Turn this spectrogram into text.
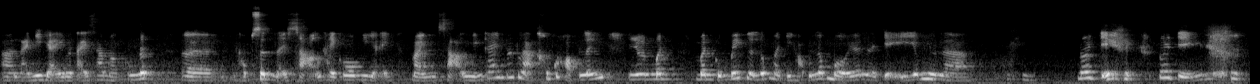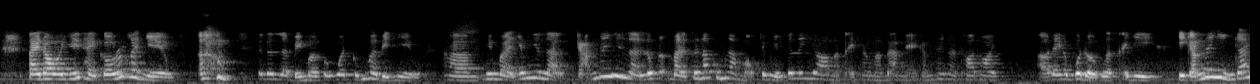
à, lại như vậy mà tại sao mà con nít uh, học sinh lại sợ thầy cô như vậy? Mà sợ những cái rất là không có hợp lý. Như mình mình cũng biết là lúc mà chị học lớp 10 là chị giống như là nói chuyện nói chuyện tay đôi với thầy cô rất là nhiều. Cho nên là bị mời phụ huynh cũng hơi bị nhiều. À, nhưng mà giống như là cảm thấy như là lúc đó mà cái đó cũng là một trong những cái lý do mà tại sao mà ba mẹ cảm thấy là thôi thôi ở đây không có được là tại vì chị cảm thấy nhìn cái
